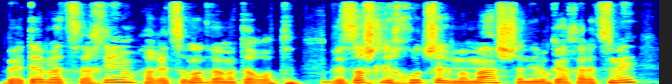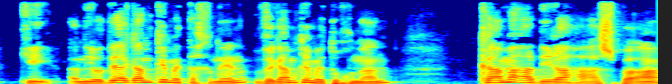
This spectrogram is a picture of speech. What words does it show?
בהתאם לצרכים, הרצונות והמטרות. וזו שליחות של ממש שאני לוקח על עצמי כי אני יודע גם כמתכנן וגם כמתוכנן כמה אדירה ההשפעה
